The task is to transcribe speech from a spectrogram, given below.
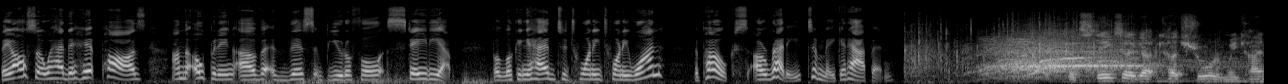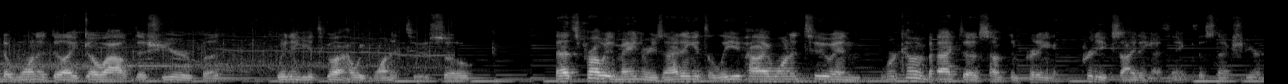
they also had to hit pause on the opening of this beautiful stadium. But looking ahead to 2021, the Pokes are ready to make it happen. It stinks that it got cut short and we kind of wanted to like go out this year, but we didn't get to go out how we wanted to. So that's probably the main reason. I didn't get to leave how I wanted to, and we're coming back to something pretty pretty exciting. I think this next year.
